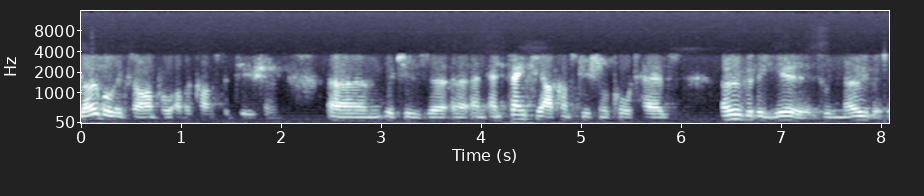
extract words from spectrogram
global example of a constitution, um, which is, uh, uh, and, and thankfully our constitutional court has, over the years, we know this,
